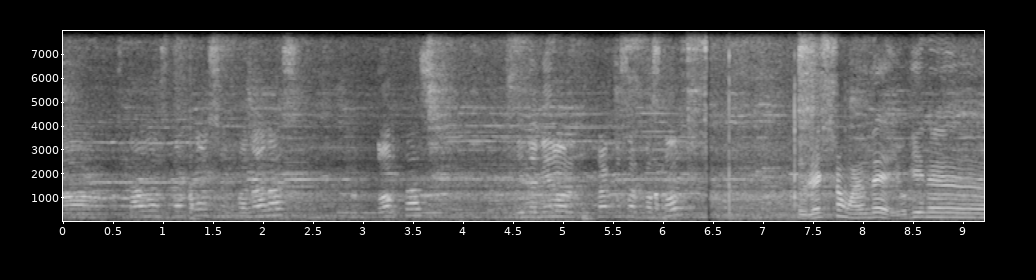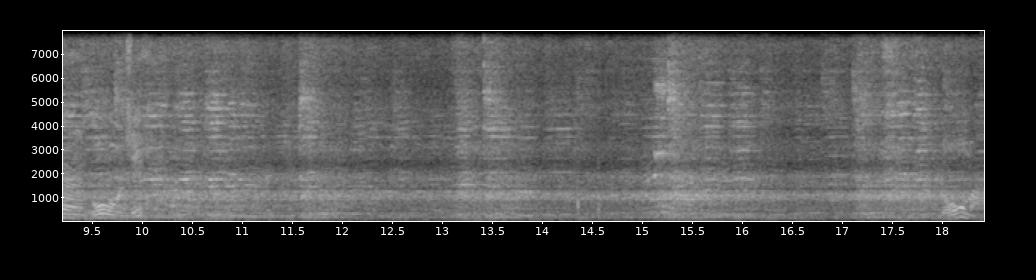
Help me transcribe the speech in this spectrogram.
uh, tostadas, tacos, empanadas, tortas. In the middle, tacos al pastor. 그 레스토랑 왔는데 여기는 뭐 오지? 너무 많아.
